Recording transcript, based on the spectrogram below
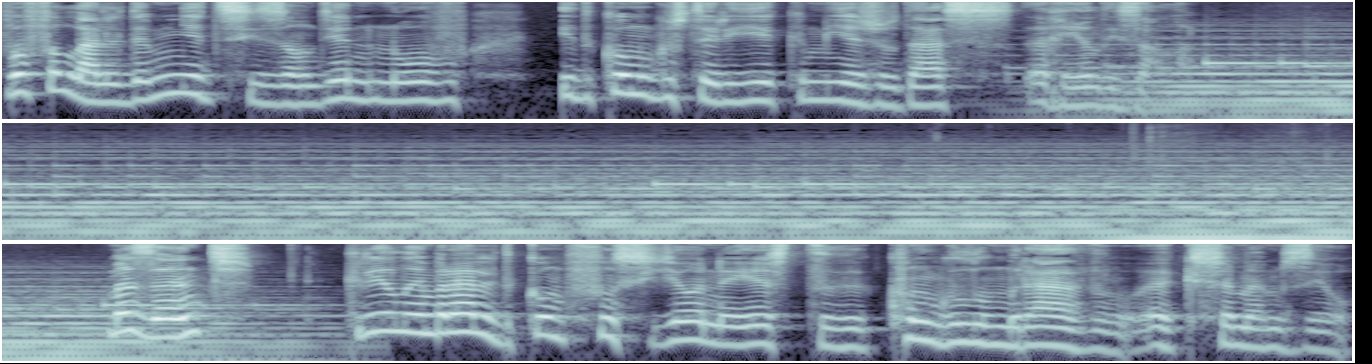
vou falar-lhe da minha decisão de ano novo e de como gostaria que me ajudasse a realizá-la. Mas antes, queria lembrar-lhe de como funciona este conglomerado a que chamamos eu.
